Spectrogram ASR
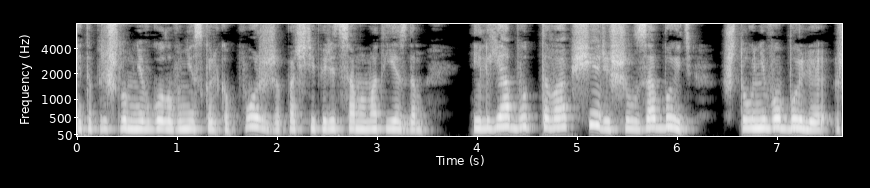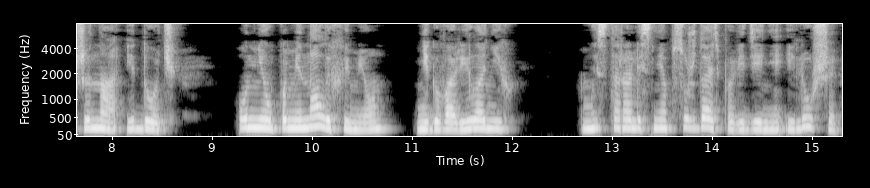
это пришло мне в голову несколько позже, почти перед самым отъездом, Илья будто вообще решил забыть, что у него были жена и дочь. Он не упоминал их имен, не говорил о них. Мы старались не обсуждать поведение Илюши,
